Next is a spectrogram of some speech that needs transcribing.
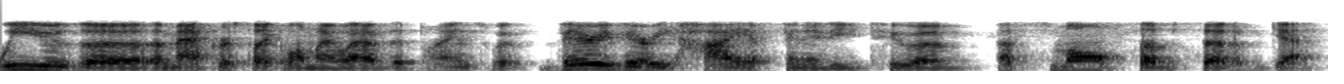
we use a, a macrocycle in my lab that binds with very very high affinity to a, a small subset of guests.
